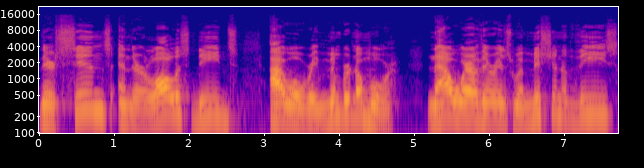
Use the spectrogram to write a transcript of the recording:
their sins and their lawless deeds I will remember no more. Now, where there is remission of these,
